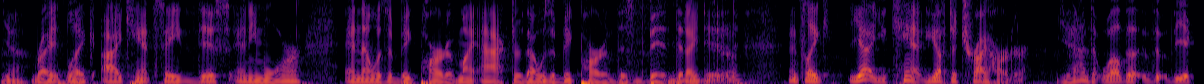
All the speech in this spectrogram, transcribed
Yeah. right? Like I can't say this anymore, and that was a big part of my act, or that was a big part of this bit that I mm-hmm. did. And it's like, yeah, you can't. You have to try harder. Yeah. The, well, the, the, the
